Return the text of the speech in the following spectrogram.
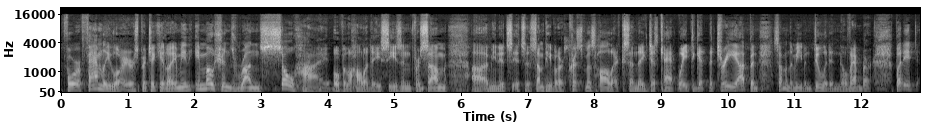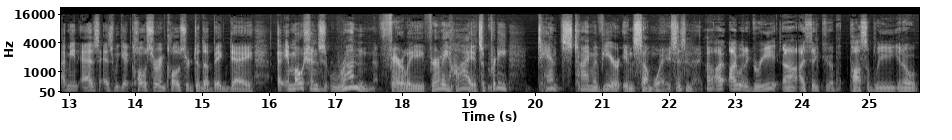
For family lawyers, particularly, I mean, emotions run so high over the holiday season. For some, uh, I mean, it's, it's uh, some people are Christmas holics and they just can't wait to get the tree up, and some of them even do it in November. But it, I mean, as, as we get closer and closer to the big day, uh, emotions run fairly, fairly high. It's a pretty tense time of year in some ways, isn't it? Uh, I, I, would agree. Uh, I think uh, possibly, you know,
